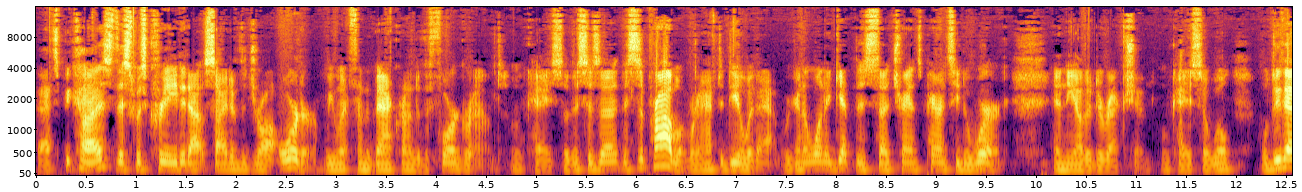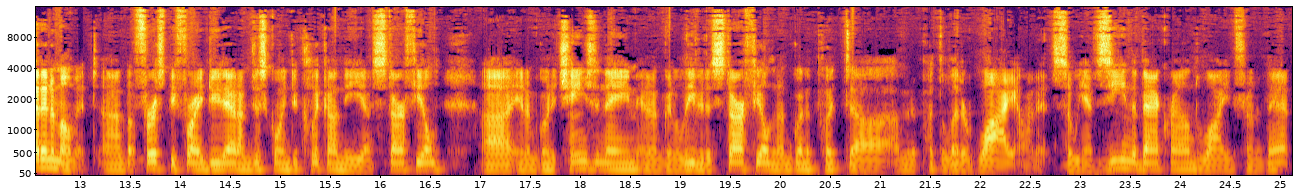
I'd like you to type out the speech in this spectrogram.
That's because this was created outside of the draw order. We went from the background to the foreground. Okay, so this is a this is a problem. We're gonna have to deal with that. We're gonna want to get this uh, transparency to work in the other direction. Okay, so we'll we'll do that in a moment. Uh, but first, before I do that, I'm just going to click on the uh, star field, uh, and I'm going to change the name, and I'm going to leave it as star field, and I'm going to put uh, I'm going to put the letter Y on it. So we have Z in the background, Y in front of that.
